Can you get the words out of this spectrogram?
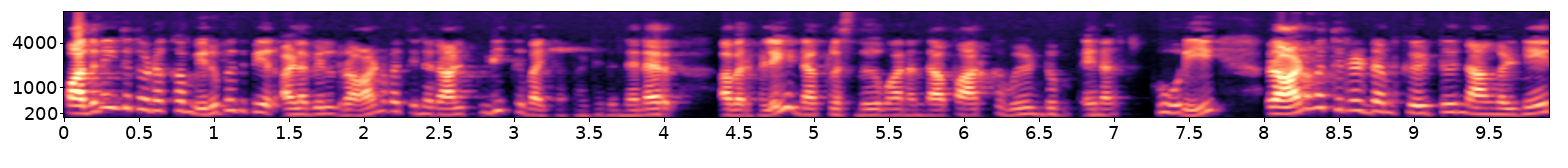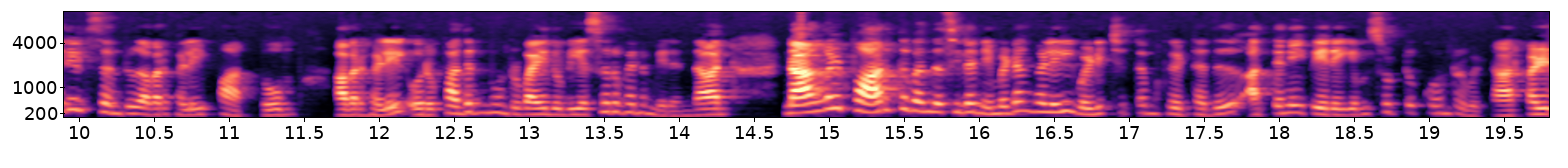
பதினைந்து தொடக்கம் இருபது பேர் அளவில் இராணுவத்தினரால் பிடித்து வைக்கப்பட்டிருந்தனர். அவர்களை டக்ளஸ் தேவானந்தா பார்க்க வேண்டும் என கூறி இராணுவத்தினரிடம் கேட்டு நாங்கள் நேரில் சென்று அவர்களை பார்த்தோம். அவர்களில் ஒரு பதிமூன்று வயதுடைய சிறுவனும் இருந்தான். நாங்கள் பார்த்து வந்த சில நிமிடங்களில் வெடிச்சத்தம் கேட்டது அத்தனை பேரையும் சுட்டுக் கொன்று விட்டார்கள்.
